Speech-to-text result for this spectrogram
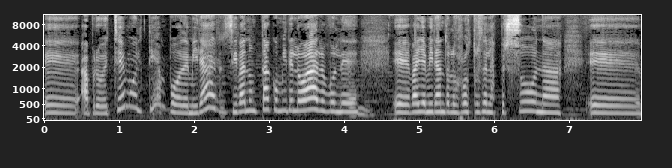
eh, aprovechemos el tiempo de mirar. Si va en un taco, mire los árboles, mm. eh, vaya mirando los rostros de las personas. Eh,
